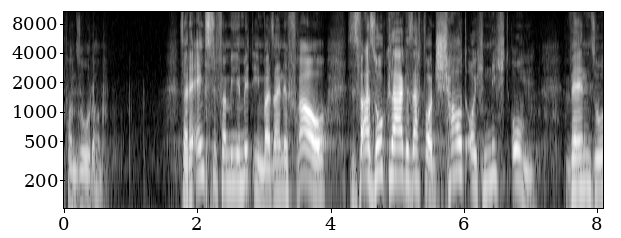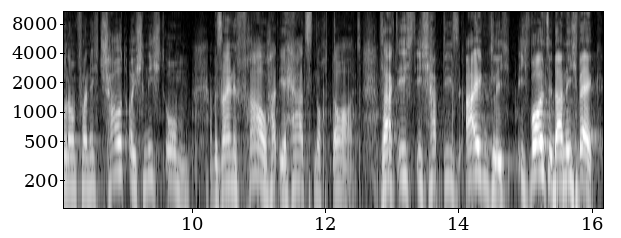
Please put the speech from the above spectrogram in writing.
von Sodom. Seine engste Familie mit ihm, weil seine Frau, es war so klar gesagt worden, schaut euch nicht um, wenn Sodom vernichtet, schaut euch nicht um. Aber seine Frau hat ihr Herz noch dort. Sagt ich, ich habe dies eigentlich, ich wollte da nicht weg.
